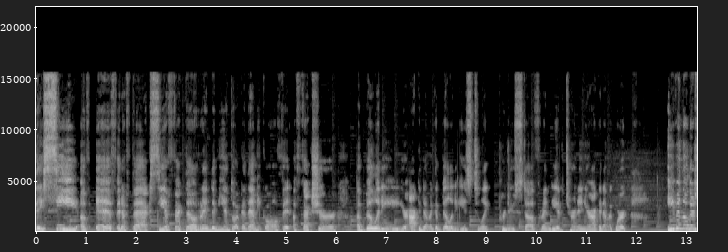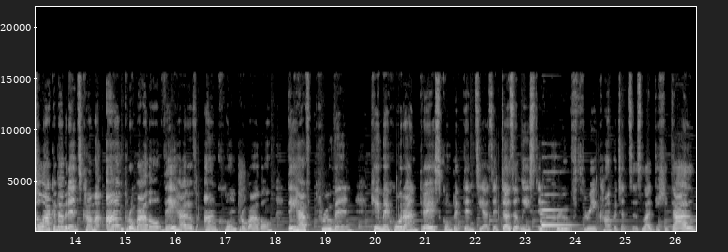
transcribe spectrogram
they see of if it affects, si afecta el rendimiento académico, if it affects your ability, your academic abilities to like produce stuff, rendir, turn in your academic work even though there's a lack of evidence, comma, han probado, they have han comprobado, they have proven que mejoran tres competencias. It does at least improve three competences, la digital,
